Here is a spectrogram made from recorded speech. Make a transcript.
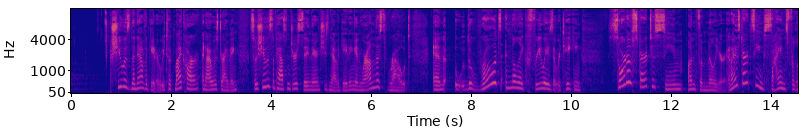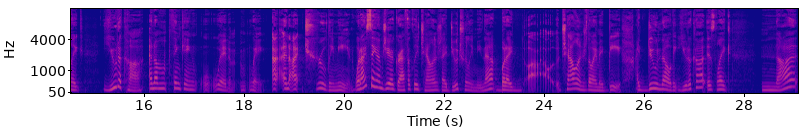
she was the navigator. We took my car and I was driving. So she was the passenger sitting there and she's navigating. And we're on this route. And the roads and the like freeways that we're taking sort of start to seem unfamiliar. And I start seeing signs for like Utica. And I'm thinking, wait, wait. And I truly mean, when I say I'm geographically challenged, I do truly mean that. But I, uh, challenged though I may be, I do know that Utica is like not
